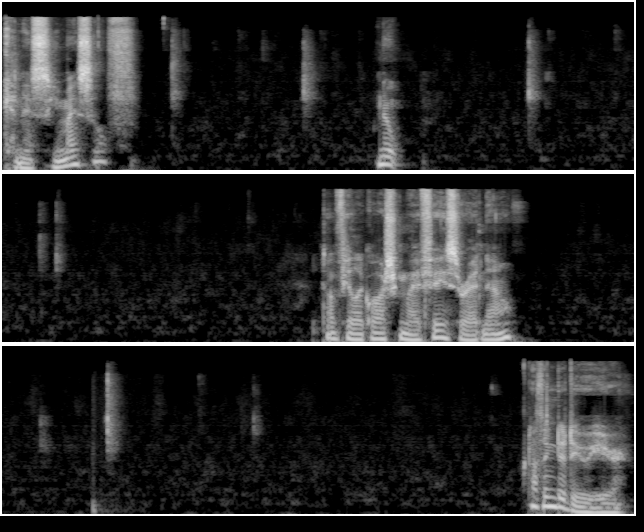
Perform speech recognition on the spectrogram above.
Can I see myself? Nope. Don't feel like washing my face right now. Nothing to do here.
